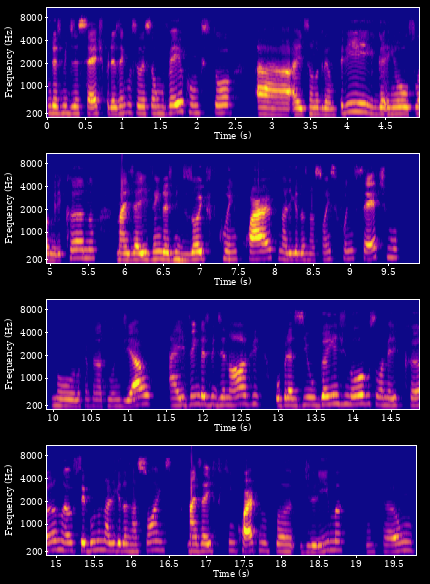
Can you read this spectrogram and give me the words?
Em 2017, por exemplo, a seleção veio, conquistou a, edição do Grand Prix, ganhou o Sul-Americano, mas aí vem 2018, ficou em quarto na Liga das Nações, ficou em sétimo no, no Campeonato Mundial. Aí vem 2019, o Brasil ganha de novo o Sul-Americano, é o segundo na Liga das Nações, mas aí fica em quarto no plano de Lima. Então,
